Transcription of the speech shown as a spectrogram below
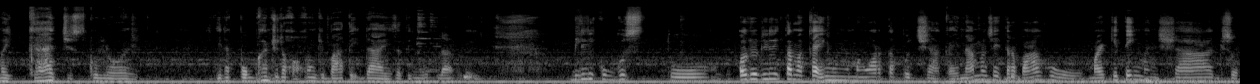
My god Diyos ko Lord. Ginapugan jud ako akong gibati dahil sa tinuod lang. Dili ko gusto. Although dili ta magkaingon ng mga warta pod siya kay naman siya trabaho. Marketing man siya. So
